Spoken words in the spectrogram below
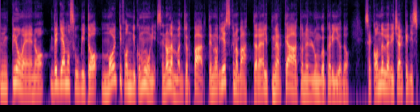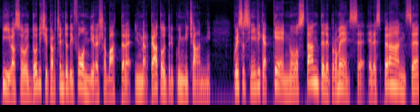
Mm, più o meno, vediamo subito, molti fondi comuni, se non la maggior parte, non riescono a battere il mercato nel lungo periodo. Secondo le ricerche di Spiva, solo il 12% dei fondi riesce a battere il mercato oltre i 15 anni. Questo significa che, nonostante le promesse e le speranze,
